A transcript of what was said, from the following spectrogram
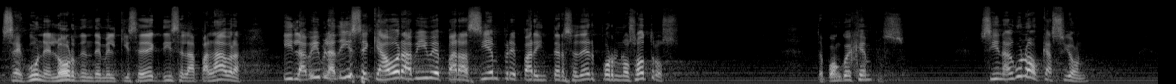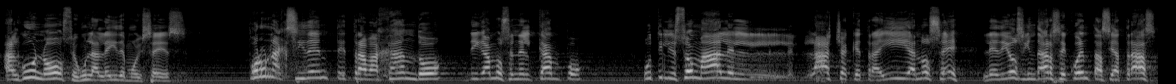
según el orden de Melquisedec, dice la palabra. Y la Biblia dice que ahora vive para siempre para interceder por nosotros. Te pongo ejemplos. Si en alguna ocasión alguno, según la ley de Moisés, por un accidente trabajando, digamos, en el campo, utilizó mal el, hacha que traía, no sé, le dio sin darse cuenta hacia atrás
